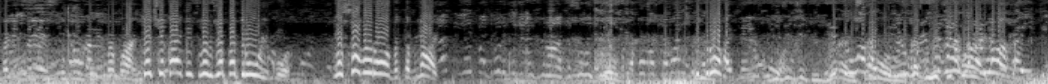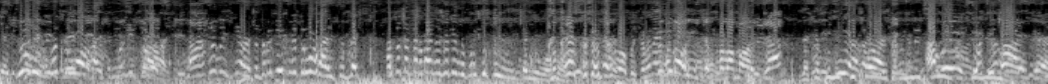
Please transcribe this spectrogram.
Поліцейський, пока не бабань. Дочекайтесь ви вже патрульку. Ну що ви робите, блядь? Розбиратися, що ви чуєте? Не трогайте його. Не трогайте його. Не трогаєте. Що ви його трогаєте? Ну не трогайте. Що ви делаете? Других не трогаєте, блядь. А тут нормальну людину причепились до нього. Ну просто що це робите? Вони йому ноги зараз поламають, а? Я кажу, не ви мене А ви що чекаєте?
